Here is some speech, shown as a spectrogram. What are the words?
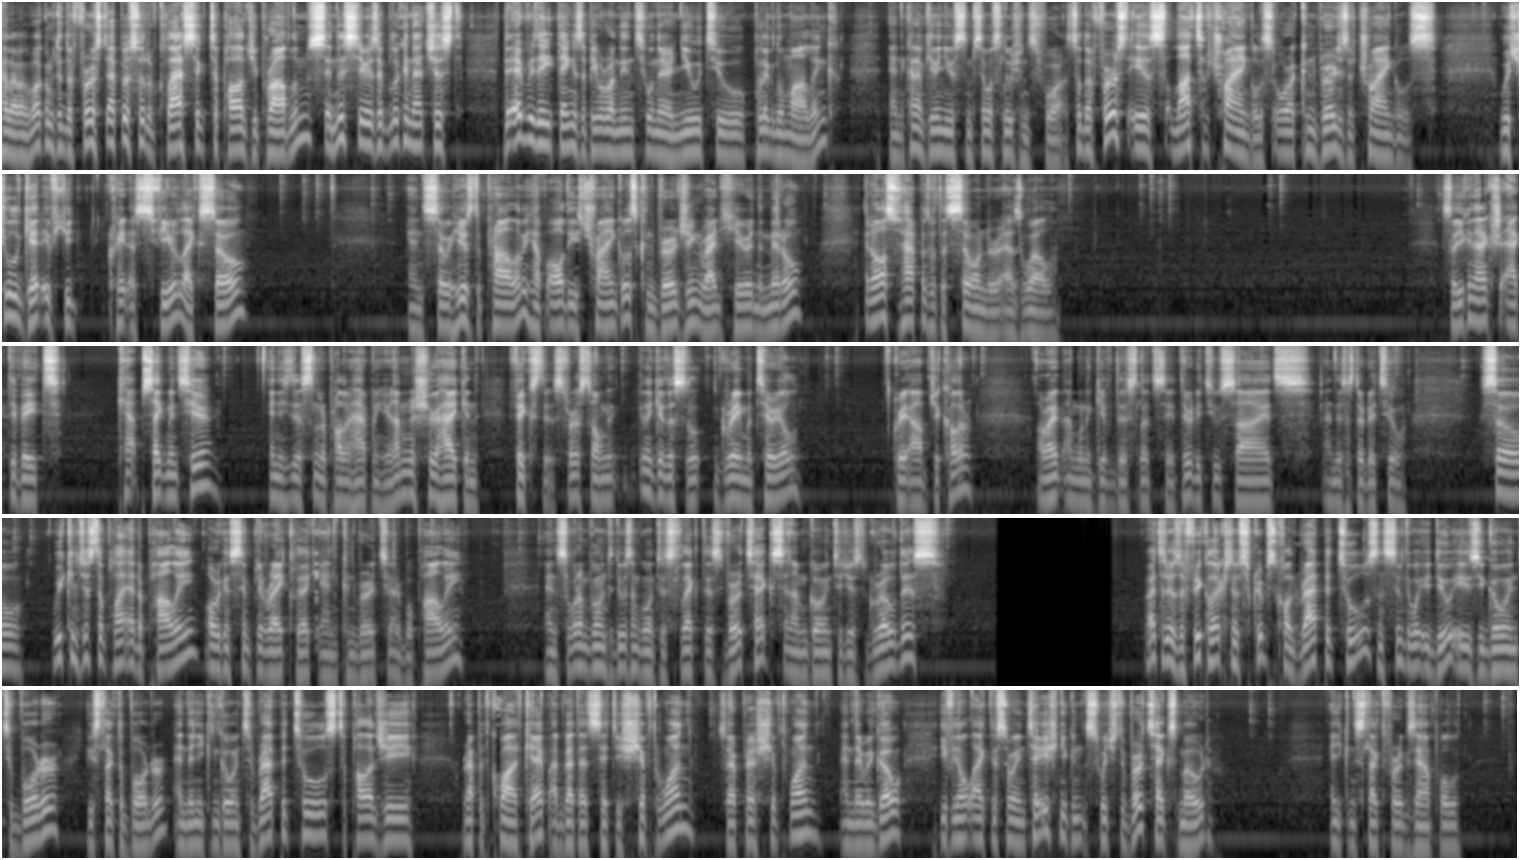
Hello and welcome to the first episode of Classic Topology Problems. In this series I'm looking at just the everyday things that people run into when they're new to polygonal modeling and kind of giving you some simple solutions for. So the first is lots of triangles or a convergence of triangles, which you will get if you create a sphere like so. And so here's the problem. You have all these triangles converging right here in the middle. It also happens with a cylinder as well. So you can actually activate cap segments here, and you see the similar problem happening here. And I'm going to show you how I can fix this. First of all, I'm going to give this a gray material, gray object color. Alright, I'm going to give this, let's say, 32 sides, and this is 32. So we can just apply edit poly, or we can simply right click and convert it to editable poly. And so what I'm going to do is I'm going to select this vertex, and I'm going to just grow this. Alright, so there's a free collection of scripts called Rapid Tools, and simply what you do is you go into Border, you select the border, and then you can go into Rapid Tools, Topology, Rapid Quad Cap. I've got that set to Shift 1, so I press Shift 1, and there we go. If you don't like this orientation, you can switch to Vertex mode, and you can select, for example,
